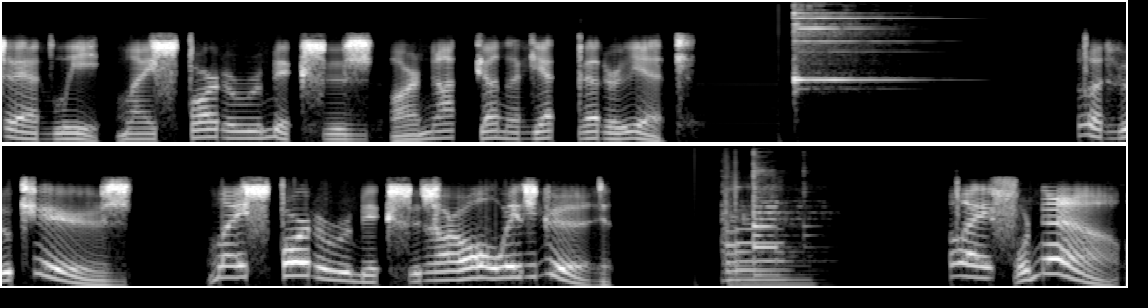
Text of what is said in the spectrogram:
sadly, my starter remixes are not gonna get better yet. But who cares? My starter remixes are always good. Bye for now.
